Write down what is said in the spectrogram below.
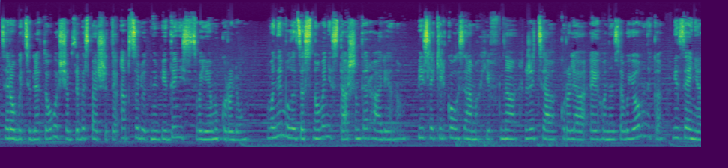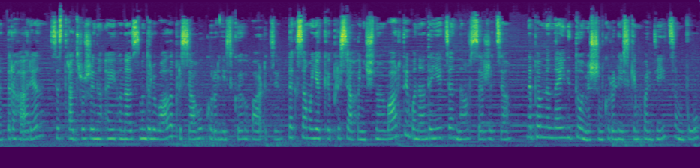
Це робиться для того, щоб забезпечити абсолютну відданість своєму королю. Вони були засновані старшим Таргаріаном. Після кількох замахів на життя короля Ейгона Завойовника, Візеня Таргаріан, сестра дружина Ейгона, змоделювала присягу королівської гвардії. Так само, як і присяга нічної варти, вона дається на все життя. Напевно, найвідомішим королівським гвардійцем був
